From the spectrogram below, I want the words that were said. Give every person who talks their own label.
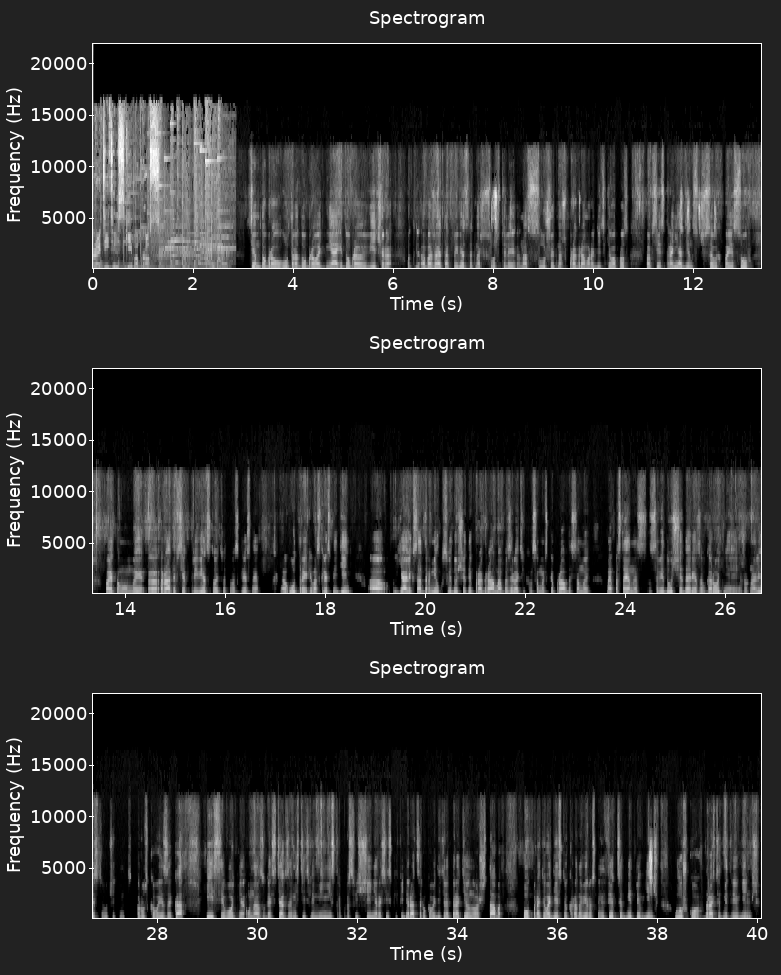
Speaker 1: Родительский вопрос.
Speaker 2: Всем доброго утра, доброго дня и доброго вечера. Вот обожаю так приветствовать наших слушателей. Нас слушает наша программа «Родительский вопрос» по всей стране, 11 часовых поясов. Поэтому мы э, рады всех приветствовать в это воскресное э, утро или воскресный день. Э, я Александр Милкус, ведущий этой программы, обозреватель «Комсомольской правды». Со мной моя постоянная соведущая Дарья Завгородняя, журналист и учительница русского языка. И сегодня у нас в гостях заместитель министра просвещения Российской Федерации, руководитель оперативного штаба по противодействию коронавирусной инфекции Дмитрий Евгеньевич Глушко. Здравствуйте, Дмитрий Евгеньевич.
